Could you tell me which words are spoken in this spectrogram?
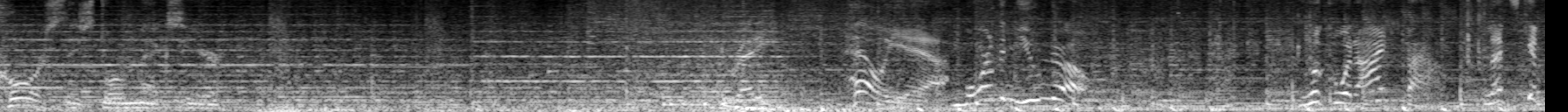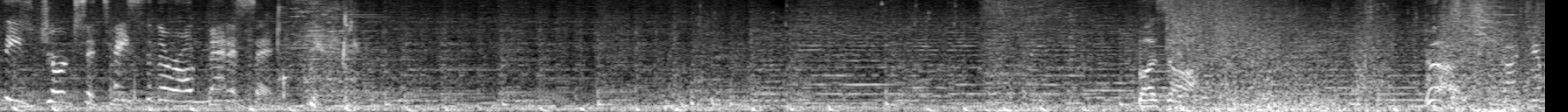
course they store mechs here. You ready? Hell yeah! More than you know. Look what I found. Let's give these jerks a taste of their own medicine. Buzz off. Here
